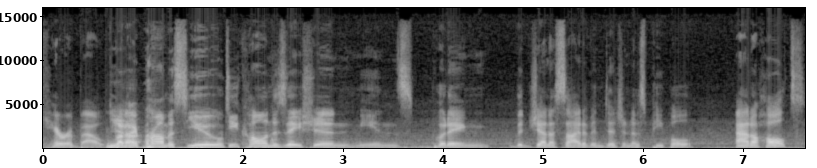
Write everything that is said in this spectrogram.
care about. Yeah. But I promise you, decolonization means putting the genocide of indigenous people at a halt.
